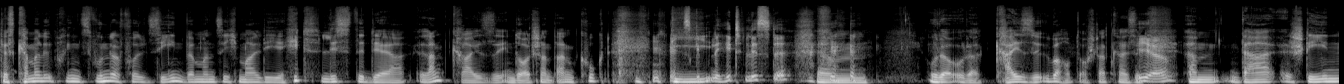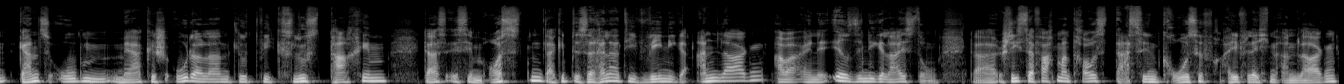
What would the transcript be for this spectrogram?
Das kann man übrigens wundervoll sehen, wenn man sich mal die Hitliste der Landkreise in Deutschland anguckt. Die, es gibt eine Hitliste. Ähm, oder, oder Kreise, überhaupt auch Stadtkreise. Ja. Ähm, da stehen ganz oben Märkisch-Oderland, Ludwigslust, Pachim. Das ist im Osten. Da gibt es relativ wenige Anlagen, aber eine irrsinnige Leistung. Da schließt der Fachmann draus, das sind große Freiflächenanlagen.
